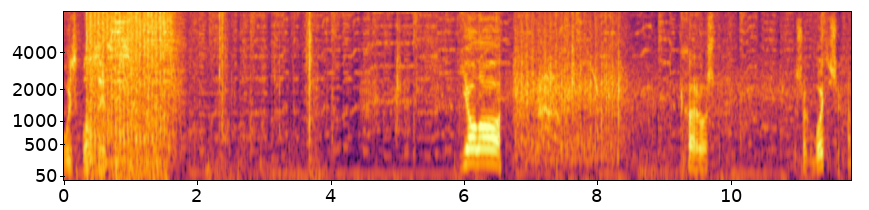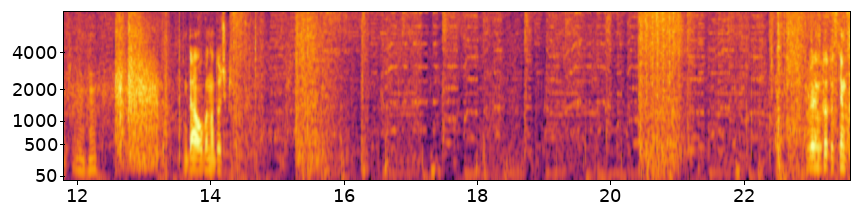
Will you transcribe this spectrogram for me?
Пульс ползает. Йоло! Хорош. Ботишь их там? Мгм. Да, оба на точке. Блин, вот эту стенку.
